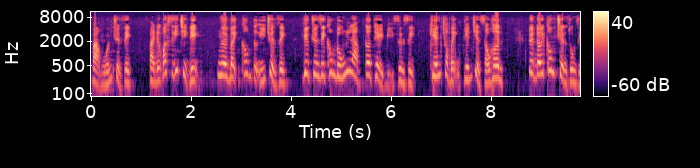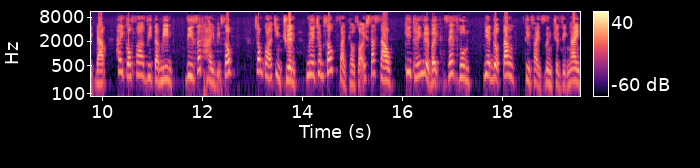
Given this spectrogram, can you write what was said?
và muốn chuyển dịch, phải được bác sĩ chỉ định. Người bệnh không tự ý chuyển dịch, việc chuyển dịch không đúng làm cơ thể bị dư dịch, khiến cho bệnh tiến triển xấu hơn. Tuyệt đối không chuyển dùng dịch đạm hay có pha vitamin vì rất hay bị sốc. Trong quá trình truyền, người chăm sóc phải theo dõi sát sao. Khi thấy người bệnh rét run, nhiệt độ tăng thì phải dừng chuyển dịch ngay.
